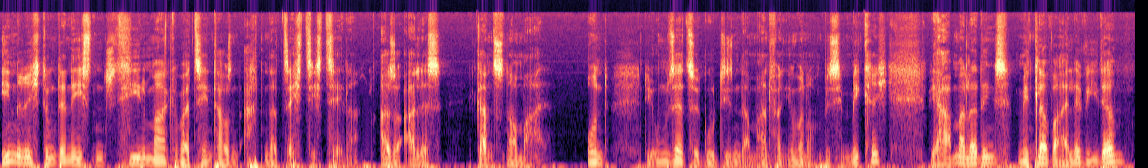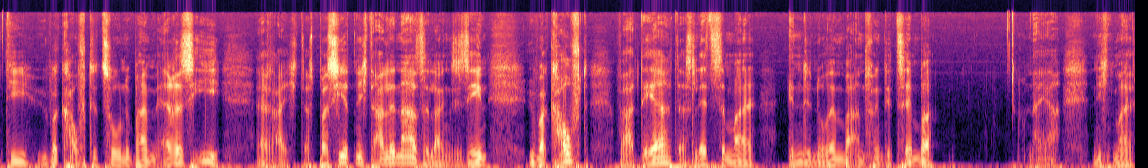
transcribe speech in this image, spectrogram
in Richtung der nächsten Zielmarke bei 10.860 Zählern. Also alles ganz normal. Und die Umsätze, gut, die sind am Anfang immer noch ein bisschen mickrig. Wir haben allerdings mittlerweile wieder die überkaufte Zone beim RSI erreicht. Das passiert nicht alle Nase lang. Sie sehen, überkauft war der das letzte Mal Ende November, Anfang Dezember naja, nicht mal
